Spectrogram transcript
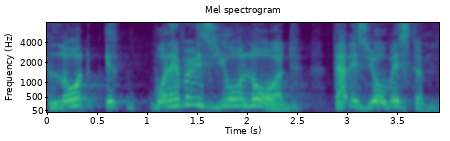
The Lord, is, whatever is your Lord, that is your wisdom.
